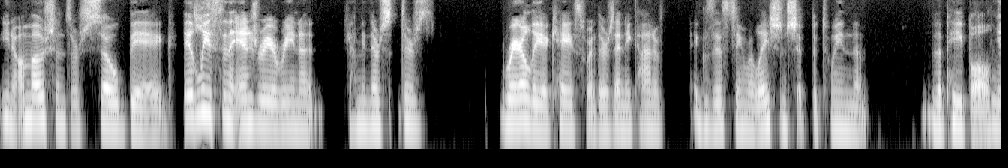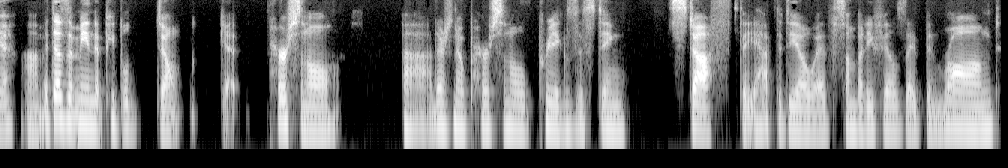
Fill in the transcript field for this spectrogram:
you know, emotions are so big, at least in the injury arena. I mean, there's there's rarely a case where there's any kind of existing relationship between the the people. Yeah. Um, it doesn't mean that people don't get personal. Uh, there's no personal pre-existing stuff that you have to deal with. Somebody feels they've been wronged.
